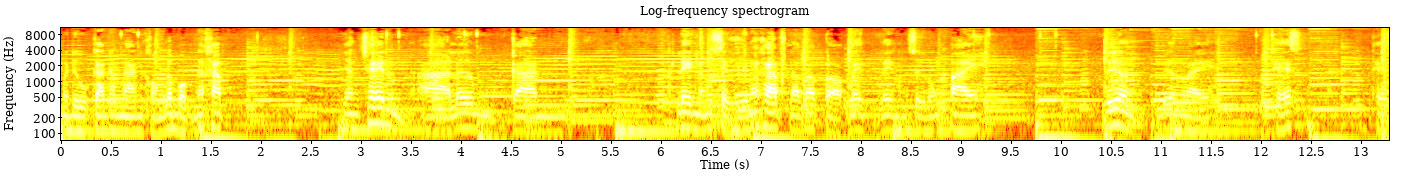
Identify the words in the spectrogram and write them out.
มาดูการทำงานของระบบนะครับ อย่างเช่นเริ่มการเลขหนังสือนะครับ แล้วก็กรอกเลขเลขหนังสือลงไป เรื่องเรื่องอะไรเทสเทส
